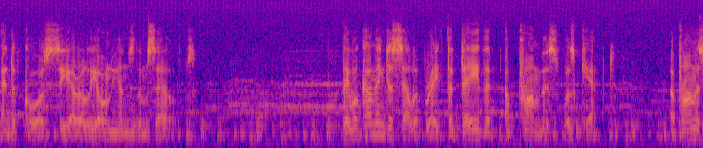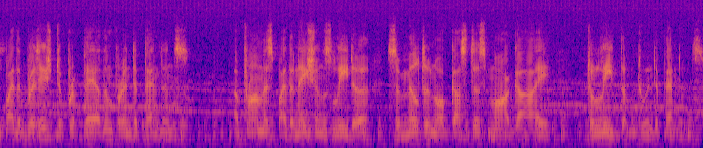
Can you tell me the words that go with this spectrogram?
And of course, Sierra Leoneans themselves. They were coming to celebrate the day that a promise was kept. A promise by the British to prepare them for independence. A promise by the nation's leader, Sir Milton Augustus Margai, to lead them to independence.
